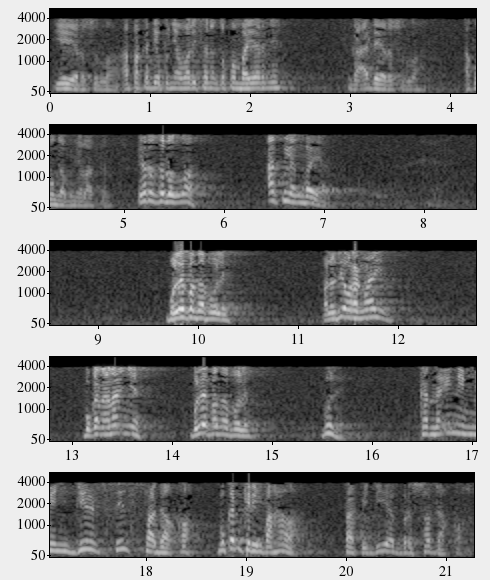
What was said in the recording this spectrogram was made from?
Iya ya Rasulullah. Apakah dia punya warisan untuk membayarnya? Enggak ada ya Rasulullah. Aku enggak menyolatkan. Ya Rasulullah, aku yang bayar. Boleh apa enggak boleh? Kalau dia orang lain. Bukan anaknya. Boleh apa enggak boleh? Boleh. Karena ini minjil sis sadaqah. Bukan kirim pahala. Tapi dia bersodakoh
